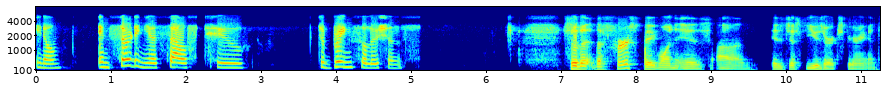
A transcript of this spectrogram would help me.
you know, inserting yourself to to bring solutions so the the first big one is um, is just user experience.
